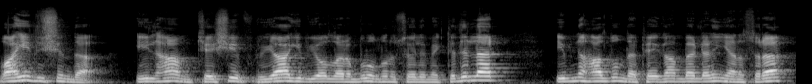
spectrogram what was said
vahiy dışında ilham, keşif, rüya gibi yolların bulunduğunu söylemektedirler. İbni Haldun da peygamberlerin yanı sıra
